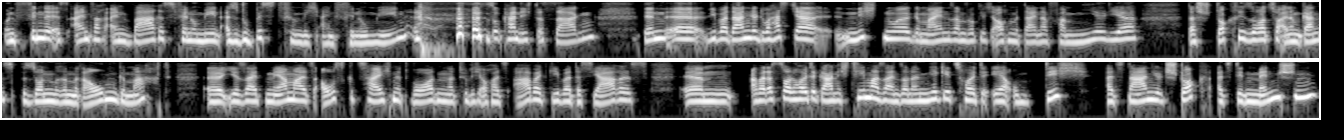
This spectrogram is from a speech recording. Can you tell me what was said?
und finde es einfach ein wahres Phänomen. Also du bist für mich ein Phänomen, so kann ich das sagen. Denn äh, lieber Daniel, du hast ja nicht nur gemeinsam wirklich auch mit deiner Familie das Stockresort zu einem ganz besonderen Raum gemacht. Äh, ihr seid mehrmals ausgezeichnet worden, natürlich auch als Arbeitgeber des Jahres. Ähm, aber das soll heute gar nicht Thema sein, sondern mir geht es heute eher um dich als Daniel Stock, als den Menschen.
